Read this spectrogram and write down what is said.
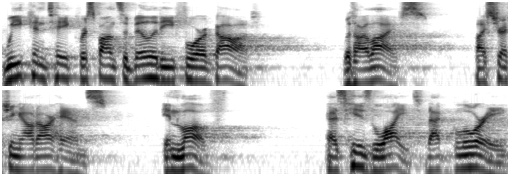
we can take responsibility for God with our lives by stretching out our hands in love as His light, that glory,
